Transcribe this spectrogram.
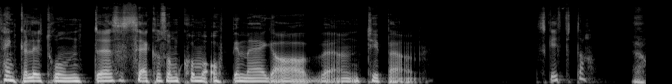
tenke litt rundt det, så se hva som kommer opp i meg av en type skrift, da. Ja.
